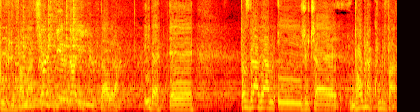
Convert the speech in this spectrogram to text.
Kurwa macie. Chodź pierdoli już Dobra, idę. Yy, pozdrawiam i życzę... Dobra, kurwa.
